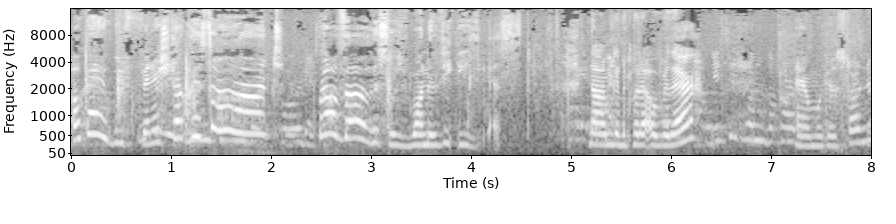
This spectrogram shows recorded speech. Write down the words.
Okay, we finished our croissant. Bravo! This was one of the easiest. Now I'm gonna put it over there, this is one of the hardest. and we're gonna start new.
